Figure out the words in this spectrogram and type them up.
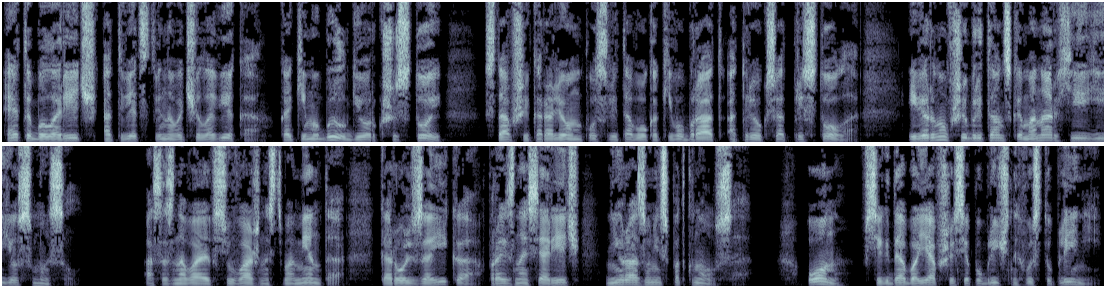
Это была речь ответственного человека, каким и был Георг VI, ставший королем после того, как его брат отрекся от престола, и вернувший британской монархии ее смысл. Осознавая всю важность момента, король Заика, произнося речь, ни разу не споткнулся. Он, всегда боявшийся публичных выступлений,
